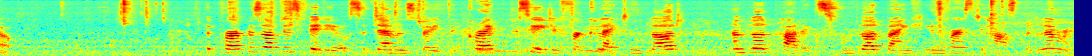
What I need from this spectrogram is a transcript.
now. The purpose of this video is to demonstrate the correct procedure for collecting blood and blood products from Blood Bank University Hospital Limerick.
